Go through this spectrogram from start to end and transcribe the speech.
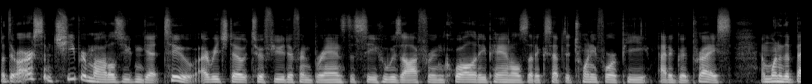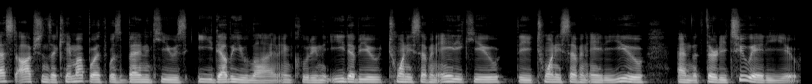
But there are some cheaper models you can get too. I reached out to a few different brands to see who was offering quality panels that accepted 24p at a good price, and one of the best options I came up with was BenQ's EW line, including the EW 2780Q, the 2780U, and the 3280U,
